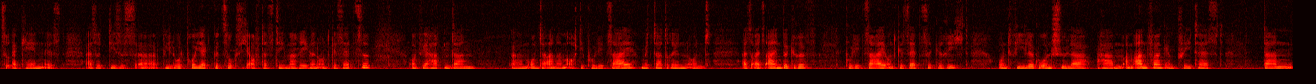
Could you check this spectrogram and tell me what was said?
zu erkennen ist. Also dieses äh, Pilotprojekt bezog sich auf das Thema Regeln und Gesetze und wir hatten dann ähm, unter anderem auch die Polizei mit da drin und also als ein Begriff Polizei und Gesetze, Gericht. Und viele Grundschüler haben am Anfang im Pretest dann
